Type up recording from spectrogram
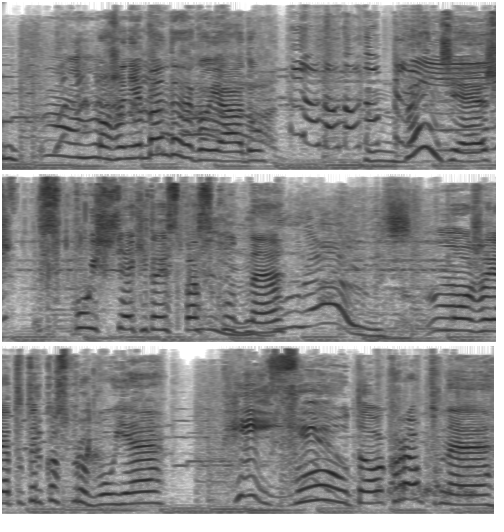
Mm, Może nie będę tego jadł. Będziesz. Spójrzcie, jakie to jest paskudne. Może ja to tylko spróbuję. Fu, to okropne.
